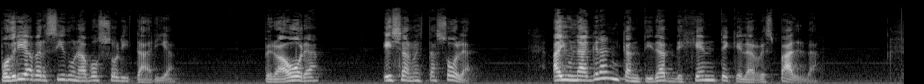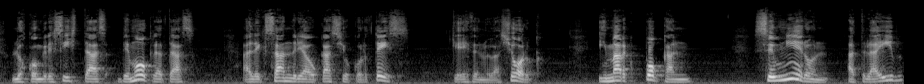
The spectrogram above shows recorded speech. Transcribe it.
podría haber sido una voz solitaria, pero ahora ella no está sola hay una gran cantidad de gente que la respalda. Los congresistas demócratas, Alexandria Ocasio Cortés, que es de Nueva York, y Mark Pocan, se unieron a Tlaib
